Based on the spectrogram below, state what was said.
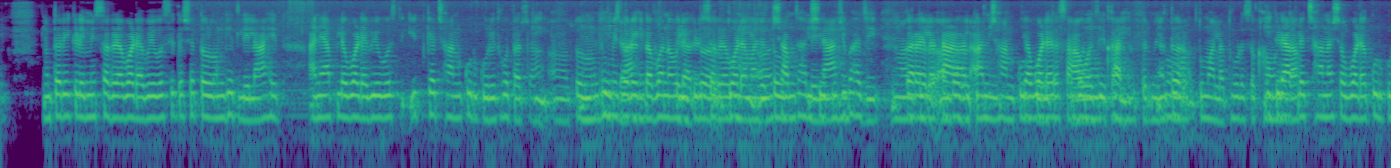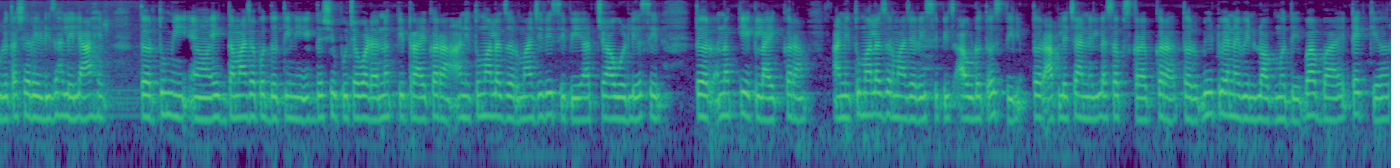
तर इकडे मी सगळ्या वड्या व्यवस्थित अशा तळून घेतलेल्या आहेत आणि आपल्या वड्या व्यवस्थित इतक्या छान कुरकुरीत होतात की तळून तुम्ही जर एकदा बनवल्या तर सगळ्या वड्या माझ्या तळून झालेल्या आहेत भाजी करायला टाळाल आणि छान त्या वड्याचा आवाज येत आहे. तर मी तर तुम्हाला थोडंसं इकडे आपल्या छान अशा वड्या कुरकुरीत अशा रेडी झालेल्या आहेत. तर तुम्ही एकदा माझ्या पद्धतीने एकदा शेपूच्या वड्या नक्की ट्राय करा आणि तुम्हाला जर माझी रेसिपी आजची आवडली असेल तर नक्की एक लाईक करा. आणि तुम्हाला जर माझ्या रेसिपीज आवडत असतील तर आपल्या चॅनलला सबस्क्राईब करा. तर भेटूया नवीन ब्लॉगमध्ये बा बाय टेक केअर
